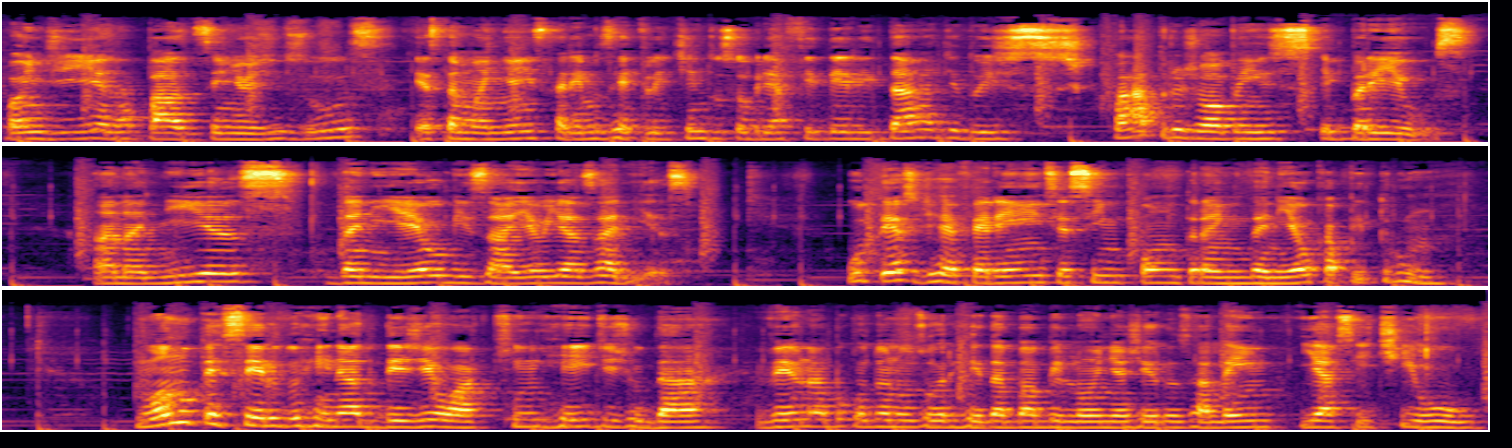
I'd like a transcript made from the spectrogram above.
Bom dia, na paz do Senhor Jesus. Esta manhã estaremos refletindo sobre a fidelidade dos quatro jovens hebreus: Ananias, Daniel, Misael e Azarias. O texto de referência se encontra em Daniel capítulo 1. No ano terceiro do reinado de Joaquim, rei de Judá, veio Nabucodonosor, rei da Babilônia, a Jerusalém e a sitiou.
